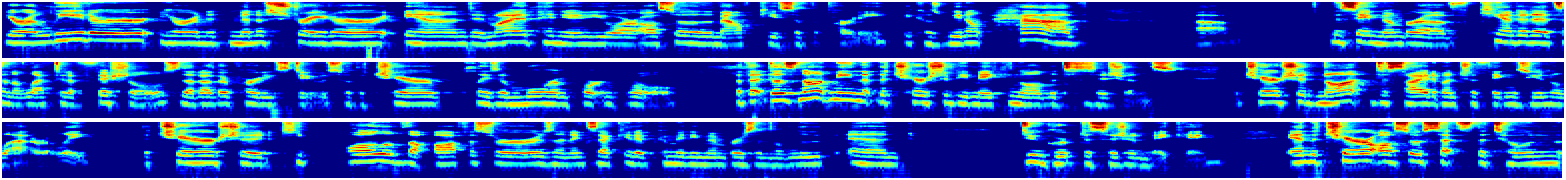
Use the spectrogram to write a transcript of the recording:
You're a leader, you're an administrator, and in my opinion, you are also the mouthpiece of the party because we don't have. Um, the same number of candidates and elected officials that other parties do. So the chair plays a more important role. But that does not mean that the chair should be making all the decisions. The chair should not decide a bunch of things unilaterally. The chair should keep all of the officers and executive committee members in the loop and do group decision making. And the chair also sets the tone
